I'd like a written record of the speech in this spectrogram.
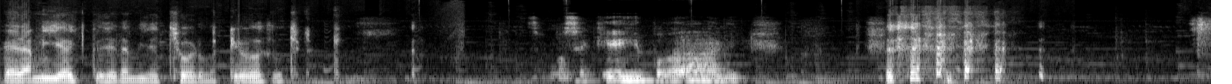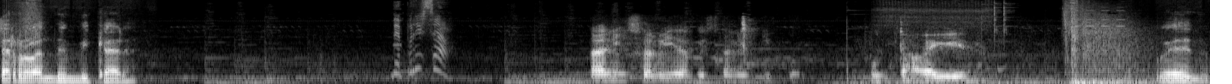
Era mío, esto era mío choro, asqueroso. No sé qué, Dani. Está robando en mi cara. Dani se olvida que son equipo. Puta vida. Bueno,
